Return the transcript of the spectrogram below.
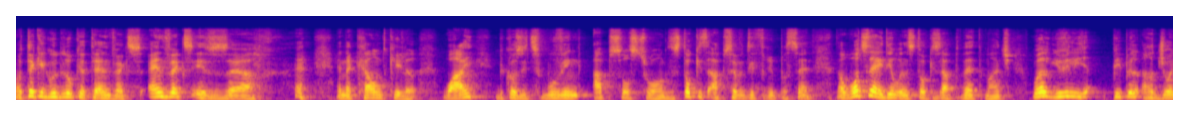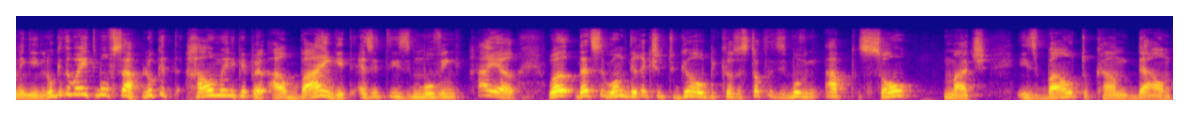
Now take a good look at NVEX. NVEX is uh, an account killer. Why? Because it's moving up so strong. The stock is up 73%. Now what's the idea when the stock is up that much? Well, usually people are joining in. Look at the way it moves up. Look at how many people are buying it as it is moving higher. Well, that's the wrong direction to go because the stock that is moving up so much is bound to come down.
